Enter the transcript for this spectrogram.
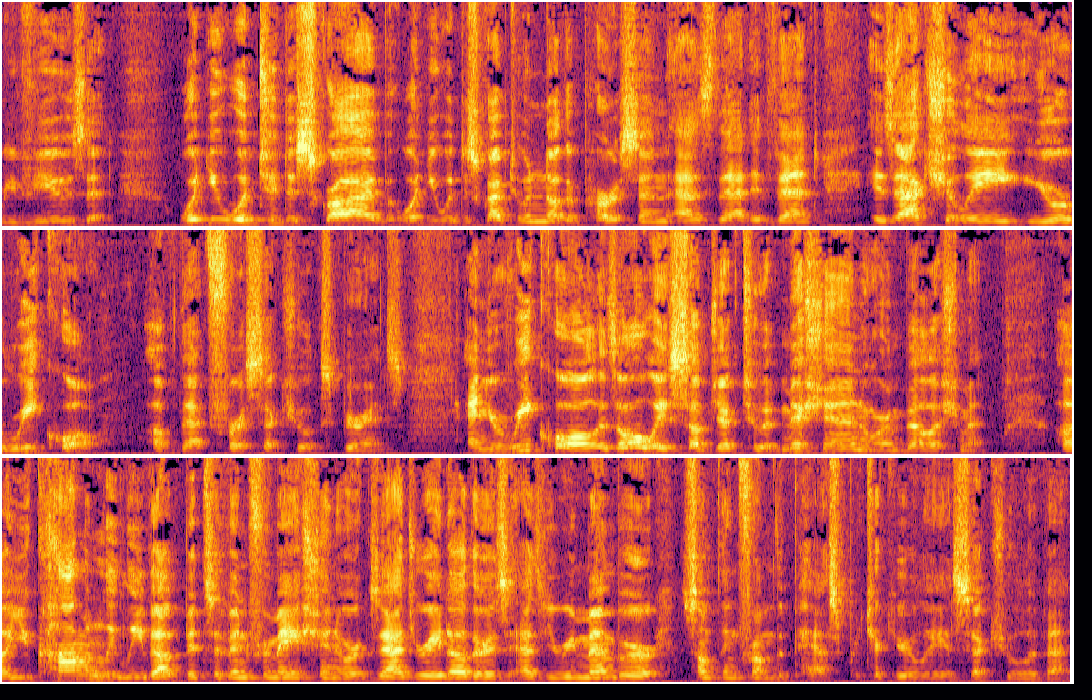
reviews it. What you would to describe, what you would describe to another person as that event, is actually your recall of that first sexual experience. And your recall is always subject to admission or embellishment. Uh, you commonly leave out bits of information or exaggerate others as you remember something from the past, particularly a sexual event.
